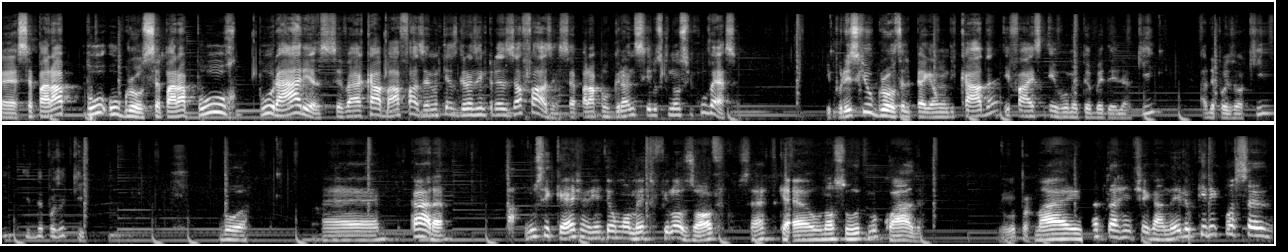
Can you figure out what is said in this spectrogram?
é, separar por, o growth, separar por, por áreas, você vai acabar fazendo o que as grandes empresas já fazem, separar por grandes silos que não se conversam. E por isso que o growth ele pega um de cada e faz, eu vou meter o B dele aqui, depois eu aqui e depois aqui. Boa. É, cara, no Cicast a gente tem um momento filosófico, certo? Que é o nosso último quadro. Opa. Mas antes da gente chegar nele, eu queria que você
